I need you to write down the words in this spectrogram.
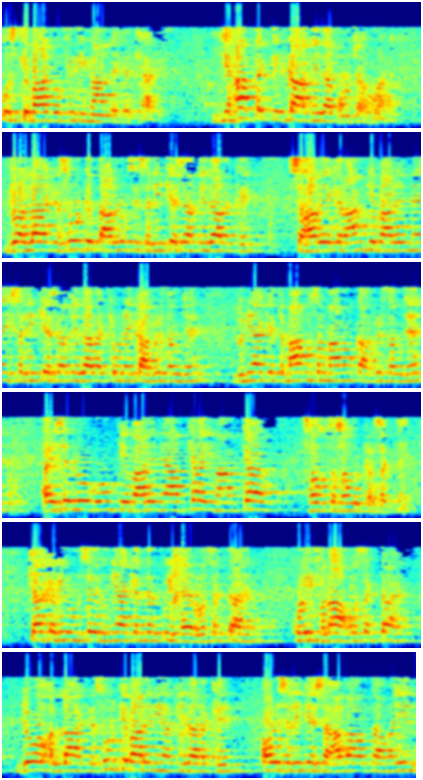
اس کے بعد وہ پھر ایمان لے کر کے آ گئے۔ یہاں تک ان کا عقیدہ پہنچا ہوا ہے۔ جو اللہ کے رسول کے تعلق سے اس طریقے سے عقیدہ رکھیں صحابہ کرام کے بارے میں اس طریقے سے عقیدہ رکھ کے انہیں کافر سمجھیں، دنیا کے تمام مسلمانوں کو کافر سمجھیں۔ ایسے لوگوں کے بارے میں آپ کیا ایمان، کیا تصور کر سکتے ہیں؟ کیا کبھی ان سے دنیا کے اندر کوئی خیر ہو سکتا ہے، کوئی فلاح ہو سکتا ہے جو اللہ کے رسول کے بارے میں عقیدہ رکھے؟ اور اس طریقے صحابہ اور تعمین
